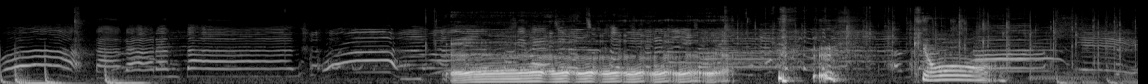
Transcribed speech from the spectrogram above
와! 따라란딴! Kyong. 예!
